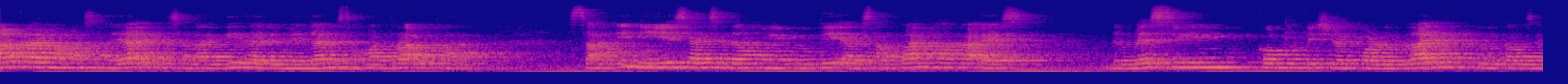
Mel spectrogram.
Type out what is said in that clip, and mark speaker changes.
Speaker 1: Perkenalkan nama saya Eti Salagi dari Medan, Sumatera Utara. Saat ini saya sedang mengikuti L8 HKS The Best Competition for the Blind 2011.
